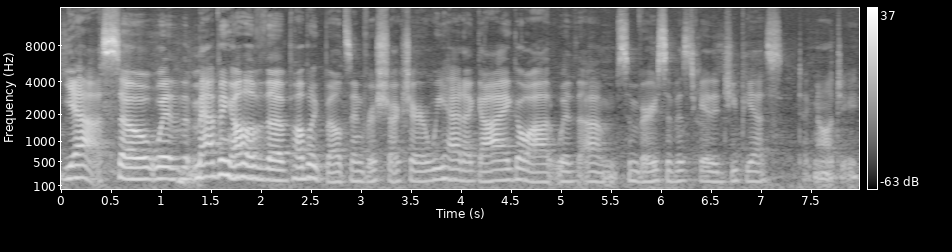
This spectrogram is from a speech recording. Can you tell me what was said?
Yeah, so with mapping all of the public belts infrastructure, we had a guy go out with um, some very sophisticated GPS technology,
